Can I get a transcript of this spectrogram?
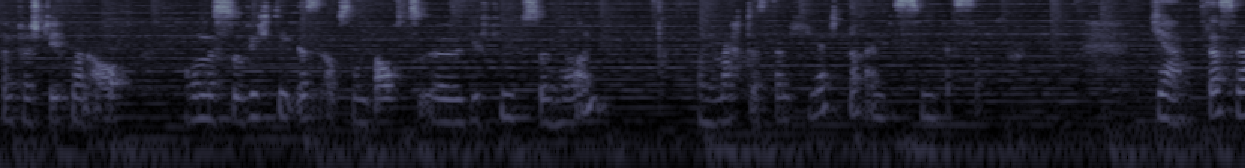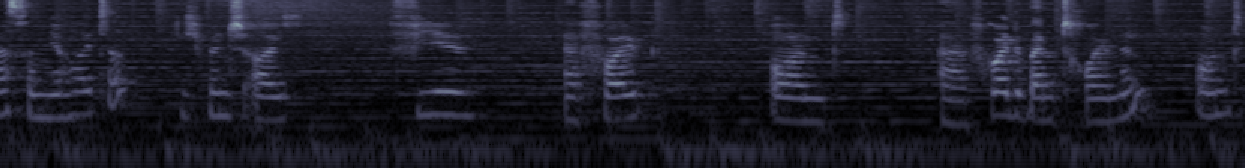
dann versteht man auch, warum es so wichtig ist, auf sein Bauchgefühl zu hören und macht das dann vielleicht noch ein bisschen besser. Ja, das war's von mir heute. Ich wünsche euch viel Erfolg und äh, Freude beim Träumen und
